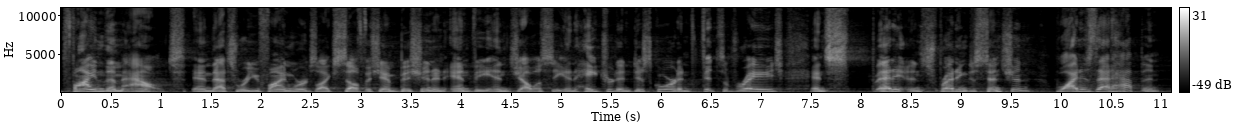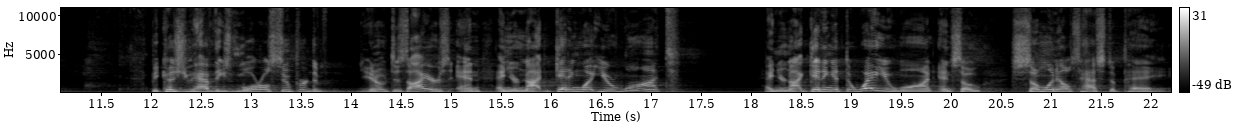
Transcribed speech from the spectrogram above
find them out. And that's where you find words like selfish ambition and envy and jealousy and hatred and discord and fits of rage and spreading, and spreading dissension. Why does that happen? Because you have these moral super you know, desires and, and you're not getting what you want and you're not getting it the way you want, and so someone else has to pay.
